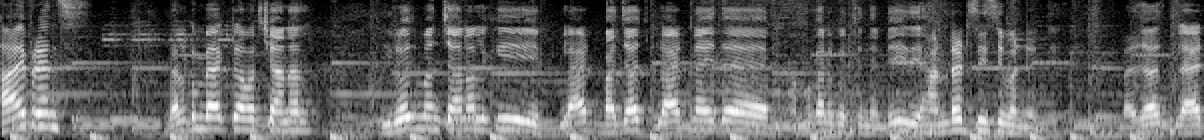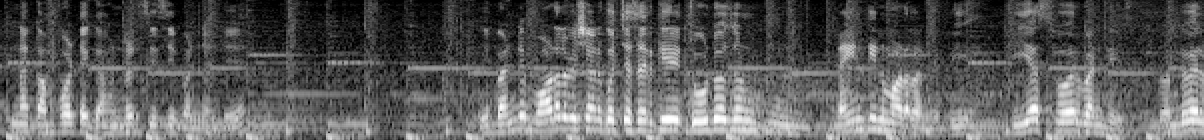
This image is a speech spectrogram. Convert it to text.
Hi friends welcome back to our channel. ఈరోజు మన ఛానల్కి ప్లాట్ బజాజ్ ప్లాట్నా అయితే అమ్మకానికి వచ్చిందండి. ఇది హండ్రెడ్ సీసీ బండి అండి. Bajaj Platina ComforTec hundred CC బండి అండి. ఈ బండి మోడల్ విషయానికి వచ్చేసరికి టూ థౌజండ్ నైన్టీన్ మోడల్ అండి. బి బిఎస్ ఫోర్ బండి. రెండు వేల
